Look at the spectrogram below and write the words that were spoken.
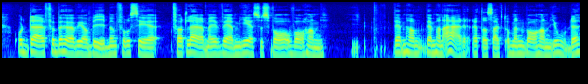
Och därför behöver jag Bibeln för att se, för att lära mig vem Jesus var och vad han, vem han, vem han är, rättare sagt, och men vad han gjorde.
